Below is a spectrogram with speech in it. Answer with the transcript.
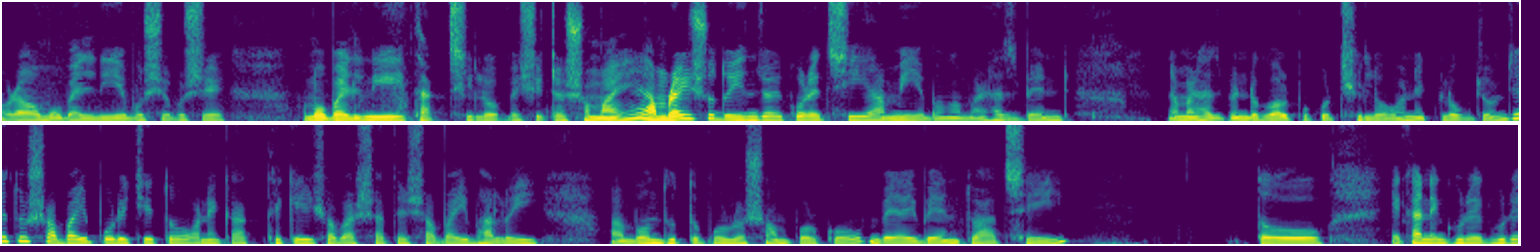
ওরাও মোবাইল নিয়ে বসে বসে মোবাইল নিয়েই থাকছিল বেশিটা সময়। আমরাই শুধু এনজয় করেছি, আমি এবং আমার হাজব্যান্ড আমার হাজব্যান্ডও গল্প করছিল অনেক লোকজন। যেহেতু সবাই পরিচিত, অনেক আগ থেকেই সবার সাথে সবাই ভালোই বন্ধুত্বপূর্ণ সম্পর্ক। ব্যয় বেন তো আছেই। তো এখানে ঘুরে ঘুরে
